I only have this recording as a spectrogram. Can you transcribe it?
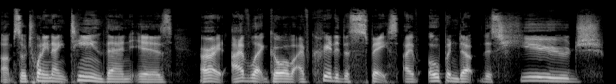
Um, so 2019 then is all right. I've let go of. I've created this space. I've opened up this huge.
